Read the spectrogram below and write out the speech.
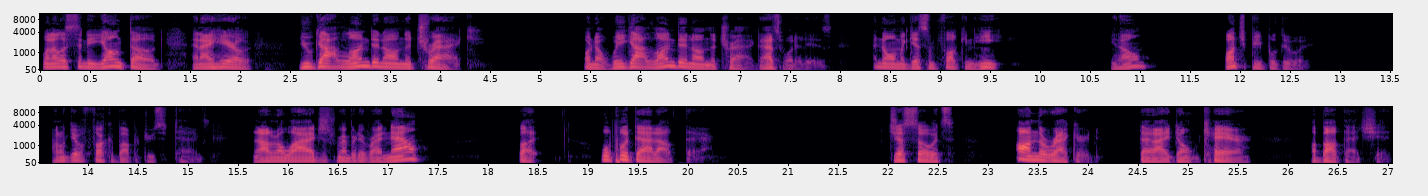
When I listen to Young Thug and I hear, you got London on the track. Oh no, we got London on the track. That's what it is. I know I'm going to get some fucking heat. You know? bunch of people do it. I don't give a fuck about producer tags. And I don't know why I just remembered it right now, but we'll put that out there. Just so it's on the record that I don't care about that shit.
